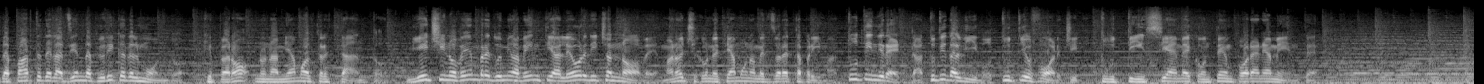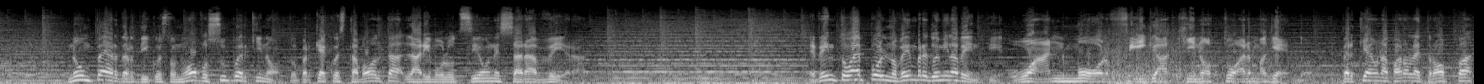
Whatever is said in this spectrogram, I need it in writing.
da parte dell'azienda più ricca del mondo, che però non amiamo altrettanto. 10 novembre 2020 alle ore 19, ma noi ci connettiamo una mezz'oretta prima, tutti in diretta, tutti dal vivo, tutti euforici, tutti insieme contemporaneamente. Non perderti questo nuovo super chinotto perché questa volta la rivoluzione sarà vera. Evento Apple novembre 2020. One more figa chinotto Armageddon. Perché una parola è troppa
